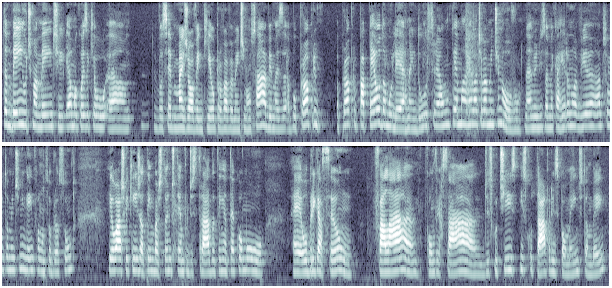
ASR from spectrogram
também, ultimamente, é uma coisa que eu, uh, você mais jovem que eu provavelmente não sabe, mas o próprio, o próprio papel da mulher na indústria é um tema relativamente novo. Né? No início da minha carreira não havia absolutamente ninguém falando sobre o assunto. Eu acho que quem já tem bastante tempo de estrada tem até como é, obrigação falar, conversar, discutir, escutar principalmente também.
